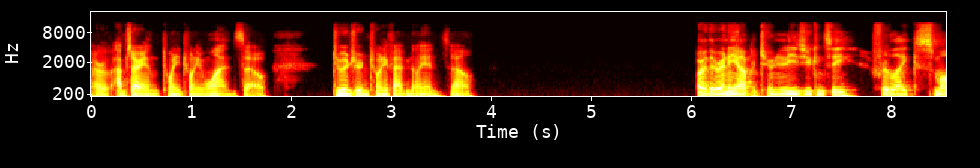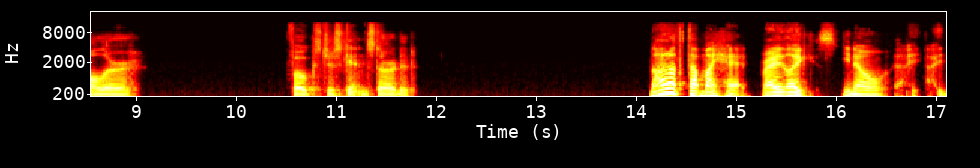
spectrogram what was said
or I'm sorry, in 2021. So 225 million. So are there any opportunities you can see for like smaller folks just getting started? not off the top of my head, right? Like, you know, I, I,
